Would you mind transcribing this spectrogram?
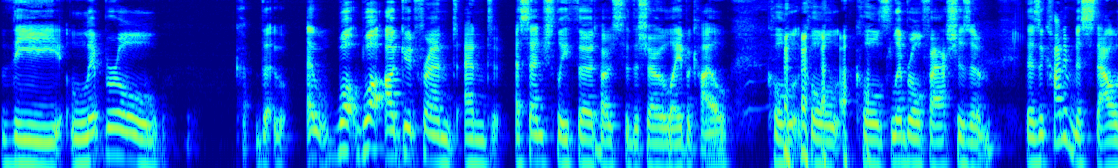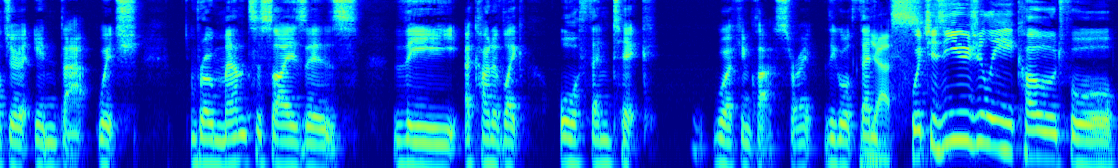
the liberal, the, uh, what what our good friend and essentially third host of the show, Labour Kyle, call, call, calls liberal fascism. There's a kind of nostalgia in that which romanticizes the a kind of like authentic working class, right? The authentic, Yes. which is usually code for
